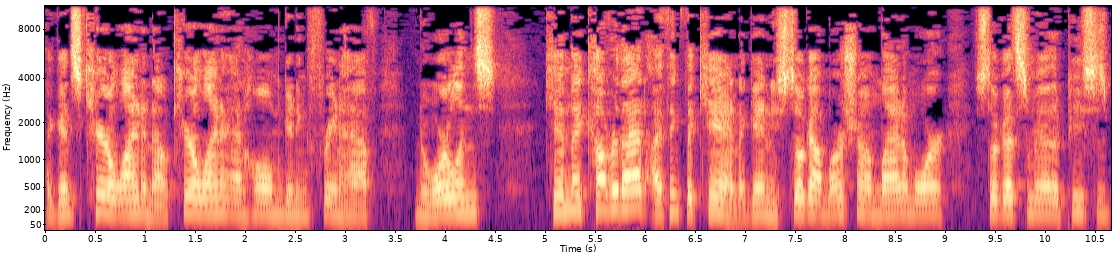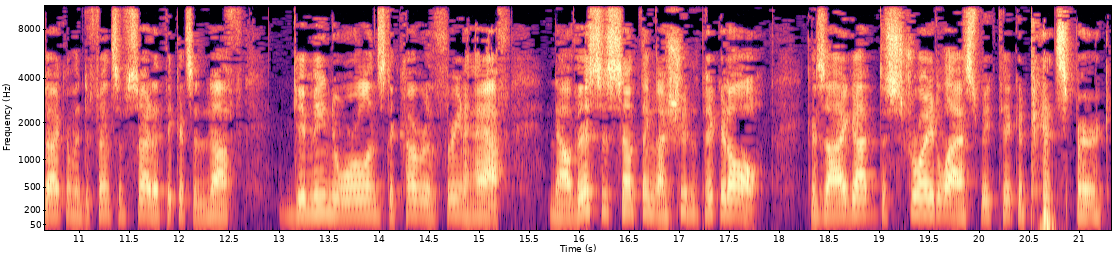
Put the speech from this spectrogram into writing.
against Carolina now. Carolina at home getting three and a half. New Orleans, can they cover that? I think they can. Again, you still got Marshon Lattimore. Still got some of the other pieces back on the defensive side. I think it's enough. Give me New Orleans to cover the three and a half. Now this is something I shouldn't pick at all because I got destroyed last week taking Pittsburgh,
